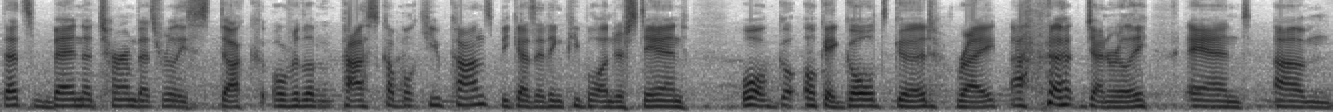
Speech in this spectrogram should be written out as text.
that's been a term that's really stuck over the past couple KubeCons because I think people understand. Well, go, okay, gold's good, right? Generally, and um,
